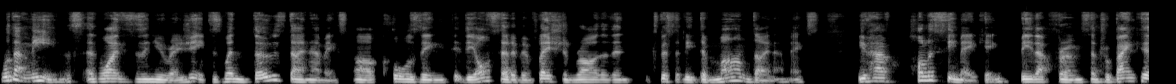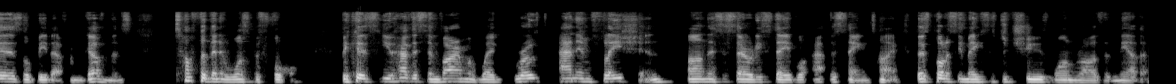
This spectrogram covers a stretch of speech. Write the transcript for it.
What that means and why this is a new regime is when those dynamics are causing the onset of inflation rather than explicitly demand dynamics, you have policy making, be that from central bankers or be that from governments, tougher than it was before. Because you have this environment where growth and inflation aren't necessarily stable at the same time. Those policymakers have to choose one rather than the other.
